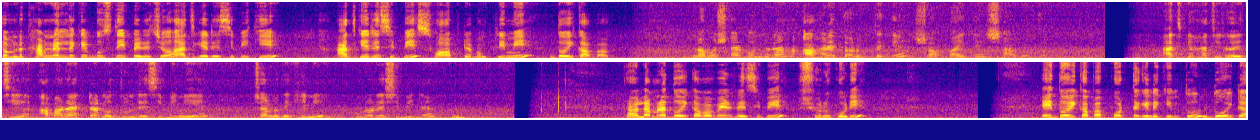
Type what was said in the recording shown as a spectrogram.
তোমরা থামনেল দেখে বুঝতেই পেরেছ আজকের রেসিপি কি। আজকের রেসিপি সফট এবং ক্রিমি দই কাবাব। নমস্কার বন্ধুরা, আহারের তরফ থেকে সবাইকে স্বাগত। আজকে হাজির হয়েছি আবারও একটা নতুন রেসিপি নিয়ে। চলো দেখে নিই পুরো রেসিপিটা তাহলে আমরা দই কাবাবের রেসিপি শুরু করি। এই দই কাবাব করতে গেলে কিন্তু দইটা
